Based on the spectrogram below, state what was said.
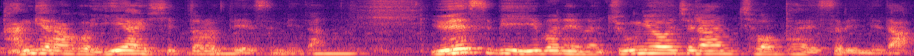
간결하고 이해하기 쉽도록 되어 있습니다. USB 2번에는 중요 질환 초음파 해설입니다.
